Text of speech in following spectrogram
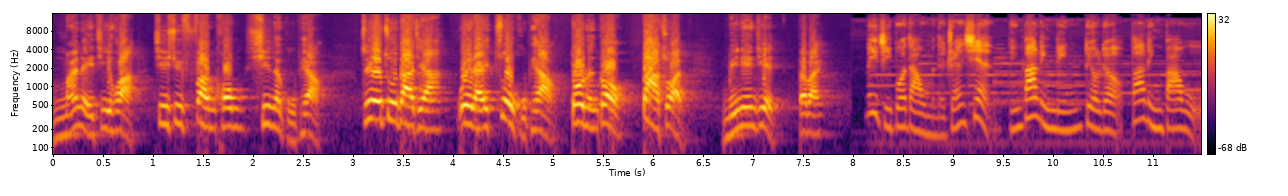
满垒计划，继续放空新的股票。最后祝大家未来做股票都能够大赚。明天见，拜拜。立即拨打我们的专线零八零零六六八零八五。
